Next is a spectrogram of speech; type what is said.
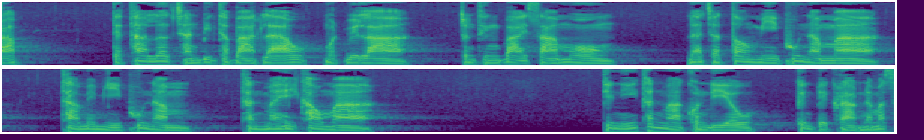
รับ แต่ถ้าเลิกฉันบินทบาทแล้วหมดเวลาจนถึงบ่ายสามโมง และจะต้องมีผู้นำมา ถ้าไม่มีผู้นำท่านไม่ให้เข้ามา ทีนี้ท่านมาคนเดียวขึ้นไปกราบนมัส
